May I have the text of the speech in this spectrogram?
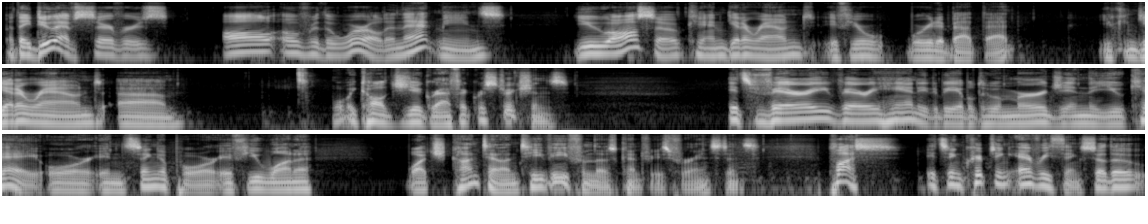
but they do have servers all over the world, and that means you also can get around if you're worried about that. You can get around um, what we call geographic restrictions. It's very, very handy to be able to emerge in the UK or in Singapore if you want to watch content on TV from those countries, for instance. Plus, it's encrypting everything. So the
